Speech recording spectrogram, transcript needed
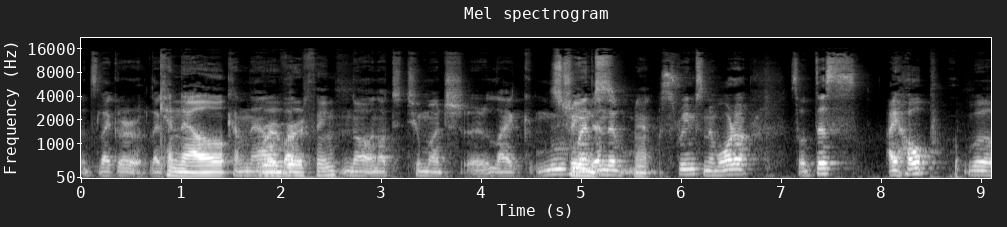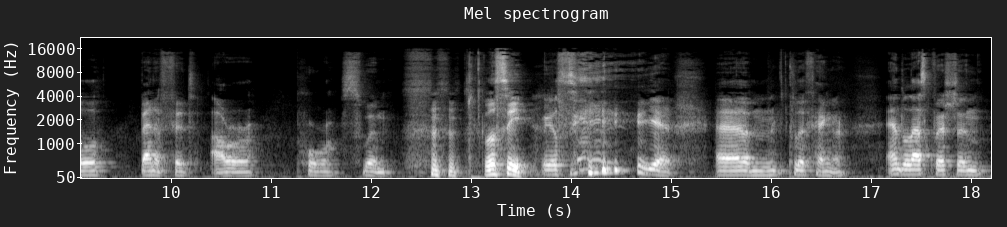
it's like a like Canal, canal, river thing. no, not too much uh, like movement Streams, in the yeah. streams in the water. So this, I hope, will benefit our poor swim. We'll see. We'll see. yeah, um, cliffhanger. And the last question:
